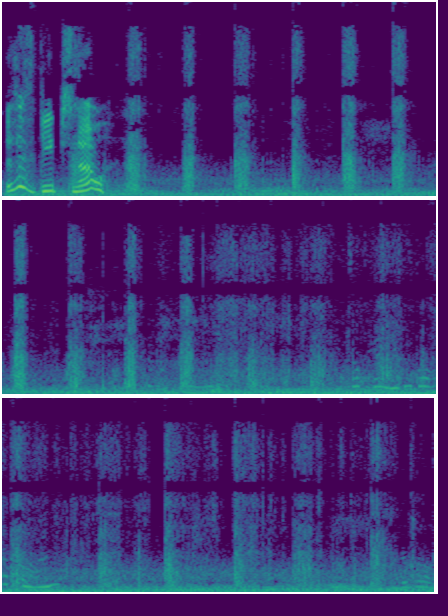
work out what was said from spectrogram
This is deep snow. It's okay. You can go have fun. Good dog.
